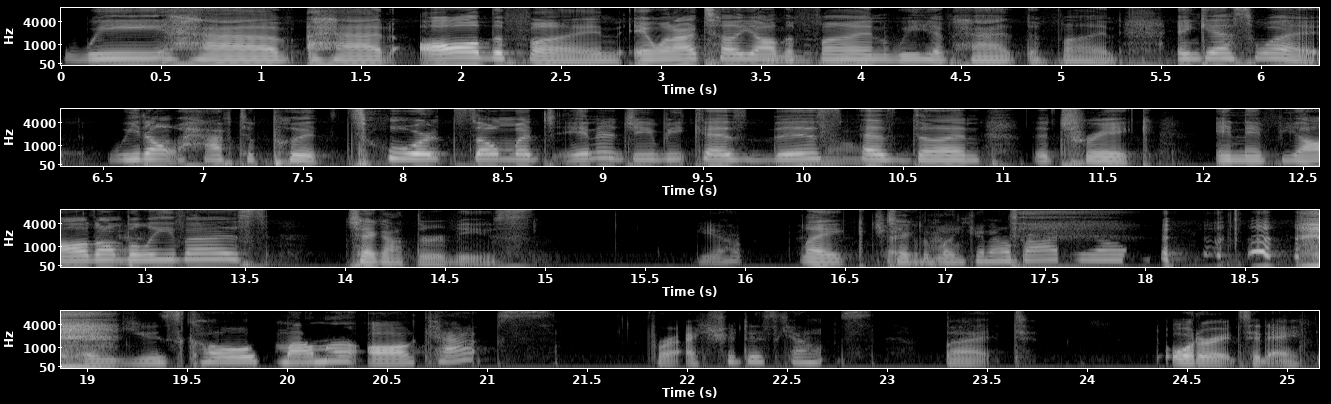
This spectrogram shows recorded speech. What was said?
We have had all the fun. And when I tell y'all the mm-hmm. fun, we have had the fun. And guess what? We don't have to put towards so much energy because this has done the trick. And if y'all don't believe us, check out the reviews. yep. Like, Check, check, the out. link in our bio and use code MAMA all caps for extra discounts. But order it today.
